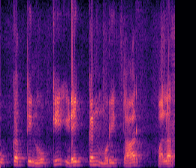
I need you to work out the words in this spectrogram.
ஊக்கத்தி நோக்கி இடைக்கண் முறித்தார் பலர்.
